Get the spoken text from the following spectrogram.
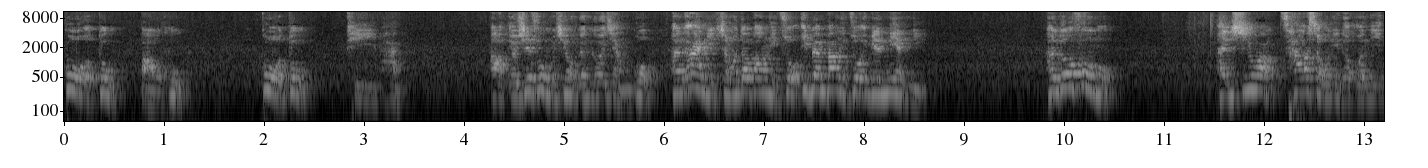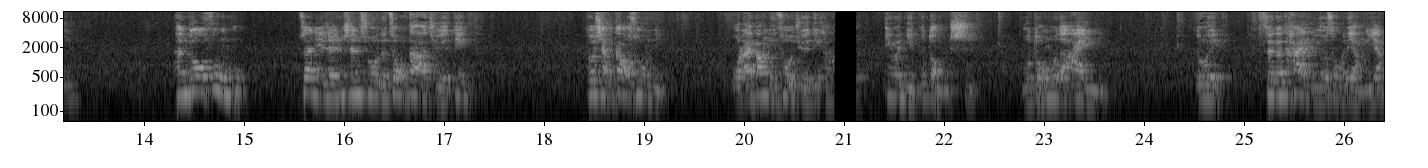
过度保护、过度批判。好，有些父母亲我跟各位讲过，很爱你，什么都帮你做，一边帮你做一边念你。很多父母很希望插手你的婚姻，很多父母在你人生所有的重大决定，都想告诉你，我来帮你做决定啊，因为你不懂事，我多么的爱你。各位，这跟害你有什么两样？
